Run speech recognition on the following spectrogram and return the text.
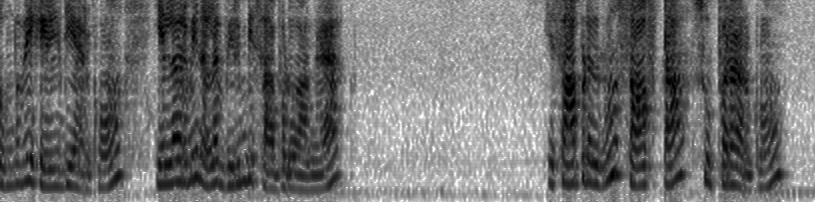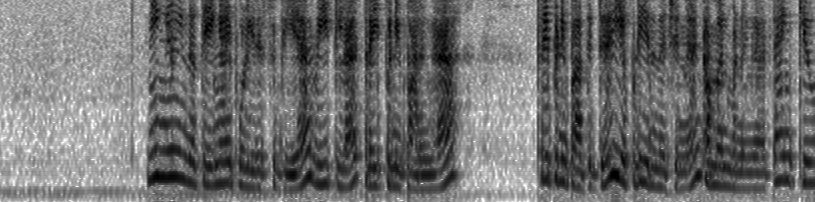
ரொம்பவே ஹெல்த்தியாக இருக்கும். எல்லாருமே நல்லா விரும்பி சாப்பிடுவாங்க. இது சாப்பிட்றதுக்கும் சாஃப்டாக சூப்பராக இருக்கும். நீங்களும் இந்த தேங்காய் போலி ரெசிபியை வீட்டில் ட்ரை பண்ணி பாருங்கள் ட்ரை பண்ணி பார்த்துட்டு எப்படி இருந்துச்சுன்னு கமெண்ட் பண்ணுங்கள் தேங்க்யூ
